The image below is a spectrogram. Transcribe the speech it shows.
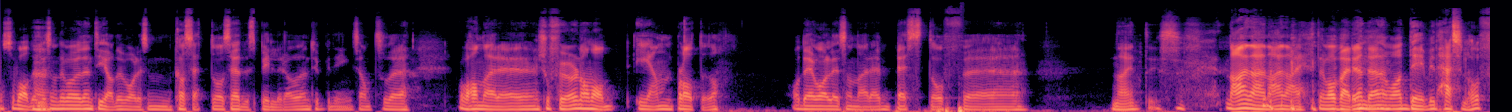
og så var Det liksom, det var jo den tida det var liksom kassett- og CD-spillere og den type ting. sant? Så det, og han der eh, sjåføren han hadde én plate, da. Og det var litt sånn der best of eh, 90s. Nei, nei, nei, nei. Det var verre enn det. Det var David Hasselhoff.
